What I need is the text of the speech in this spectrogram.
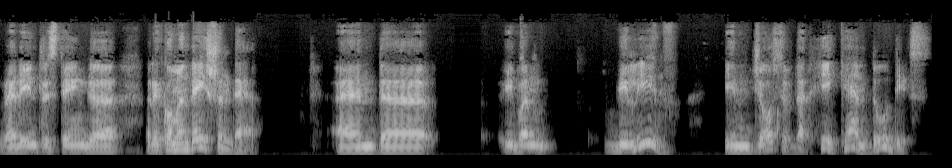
very interesting uh, recommendation there. And uh, even believe in Joseph that he can do this.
